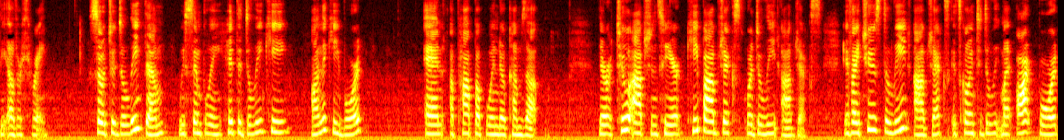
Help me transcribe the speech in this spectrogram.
the other three. So to delete them, we simply hit the delete key on the keyboard and a pop-up window comes up. There are two options here, keep objects or delete objects. If I choose delete objects, it's going to delete my artboard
